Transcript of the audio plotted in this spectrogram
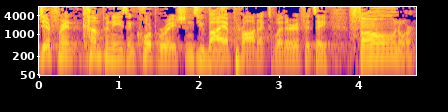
different companies and corporations, you buy a product, whether if it's a phone or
